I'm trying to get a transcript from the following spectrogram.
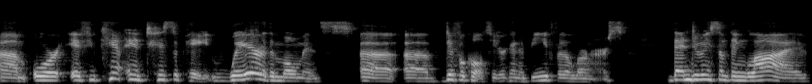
um, or if you can't anticipate where the moments uh, of difficulty are going to be for the learners, then doing something live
